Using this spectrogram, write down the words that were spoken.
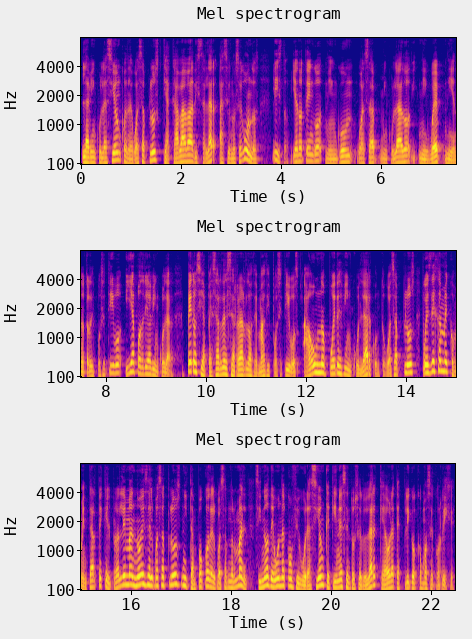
la vinculación con el WhatsApp Plus que acababa de instalar hace unos segundos. Listo, ya no tengo ningún WhatsApp vinculado, ni web, ni en otro dispositivo, y ya podría vincular. Pero si a pesar de cerrar los demás dispositivos aún no puedes vincular con tu WhatsApp Plus, pues déjame comentarte que el problema no es del WhatsApp Plus ni tampoco del WhatsApp normal, sino de una configuración que tienes en tu celular que ahora te explico cómo se corrige.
